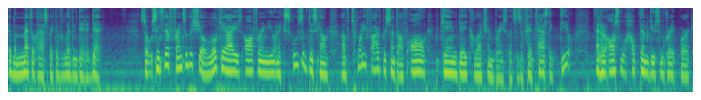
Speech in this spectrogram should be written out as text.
in the mental aspect of living day to day. So, since they're friends of the show, Lokai is offering you an exclusive discount of 25% off all game day collection bracelets. It's a fantastic deal, and it also will help them do some great work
